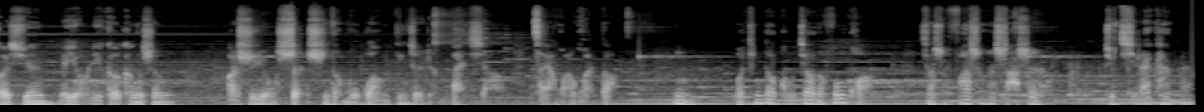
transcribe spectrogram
何轩没有立刻吭声，而是用审视的目光盯着人半晌，才缓缓道：“嗯，我听到狗叫的疯狂，像是发生了啥事儿，就起来看看。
